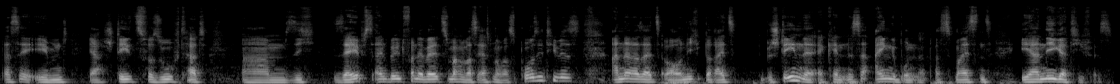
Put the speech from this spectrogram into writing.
dass er eben ja, stets versucht hat, ähm, sich selbst ein Bild von der Welt zu machen, was erstmal was Positives, andererseits aber auch nicht bereits bestehende Erkenntnisse eingebunden hat, was meistens eher negativ ist.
